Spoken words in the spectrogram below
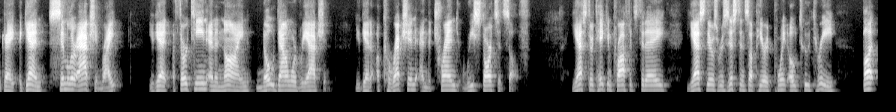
Okay, again, similar action, right? You get a 13 and a 9, no downward reaction. You get a correction and the trend restarts itself. Yes, they're taking profits today. Yes, there's resistance up here at 0.023, but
